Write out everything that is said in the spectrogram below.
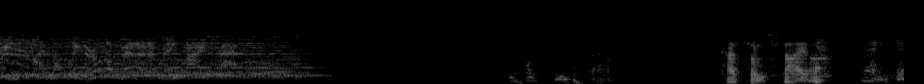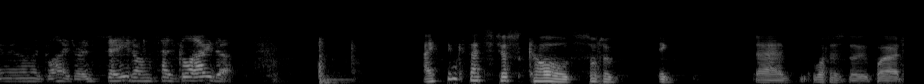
streets, my lovely girl, the better to make my trap. He has some style. He Has some style. Yeah, he came in on a glider and stayed on said glider. I think that's just called sort of. Uh, what is the word?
